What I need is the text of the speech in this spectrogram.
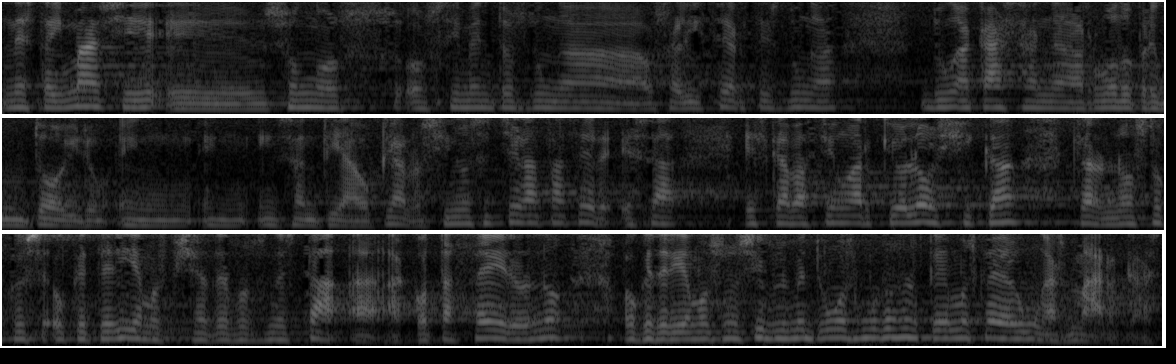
nesta imaxe eh, son os, os cimentos dunha, os alicerces dunha dunha casa na Rúa do Preguntoiro, en, en, en Santiago. Claro, se non se chega a facer esa excavación arqueolóxica, claro, non so que, o que teríamos, fixate vos onde está a, a cota cero, no? o que teríamos son simplemente unhos muros nos que vemos que hai algunhas marcas.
